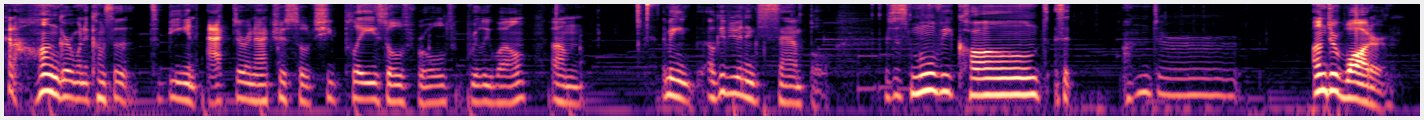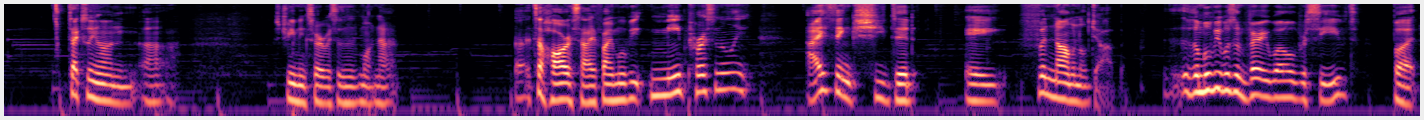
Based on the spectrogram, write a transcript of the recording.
kind of hunger when it comes to to being an actor and actress. So she plays those roles really well. Um, I mean, I'll give you an example. There's this movie called is it Under Underwater. It's actually on uh, streaming services and whatnot. Uh, it's a horror sci-fi movie. Me personally, I think she did a phenomenal job. The movie wasn't very well received, but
